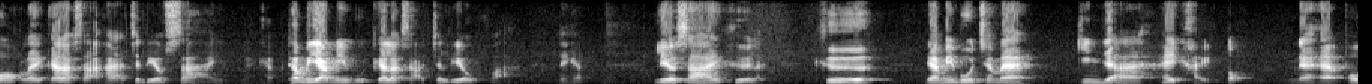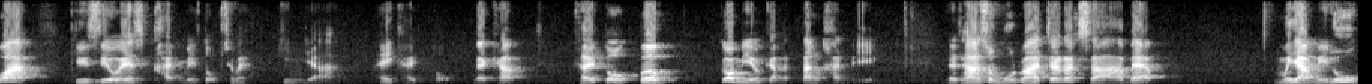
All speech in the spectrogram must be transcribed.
บอกเลยการรักษาอาจจะเลี้ยวซ้ายนะครับถ้าไม่อยากมีบุตรการรักษาจะเลี้ยวขวานะครับเลี้ยวซ้ายคืออะไรคืออยากมีบุตรใช่ไหมกินยาให้ไข่ตกนะฮะเพราะว่า PCOS ไข่ไม่ตกใช่ไหมกินยาให้ไข่ตกนะครับไข่ตกปุ๊บก็มีโอกาสตั้งครรภ์เอง แต่ถ้าสมมุติว่าจะรักษาแบบไม่อยากมีลูก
